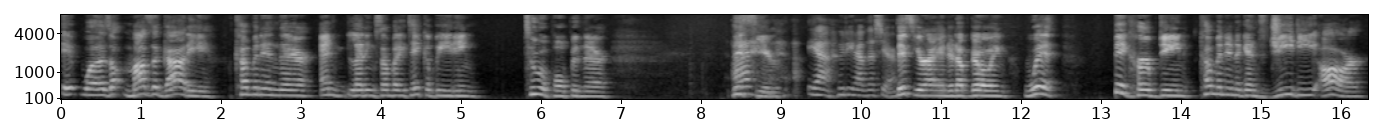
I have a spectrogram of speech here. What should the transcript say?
it was Mazzagatti coming in there and letting somebody take a beating to a pulp in there. This I- year, Yeah, who do you have this year? this year I ended up going with Big Herb Dean coming in against GDR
